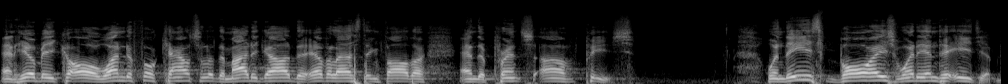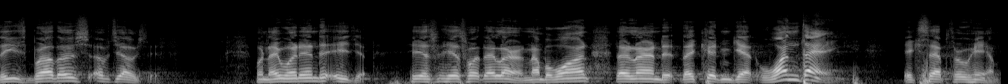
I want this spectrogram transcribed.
And he'll be called Wonderful Counselor, the Mighty God, the Everlasting Father, and the Prince of Peace. When these boys went into Egypt, these brothers of Joseph, when they went into Egypt, here's, here's what they learned. Number one, they learned that they couldn't get one thing except through him.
